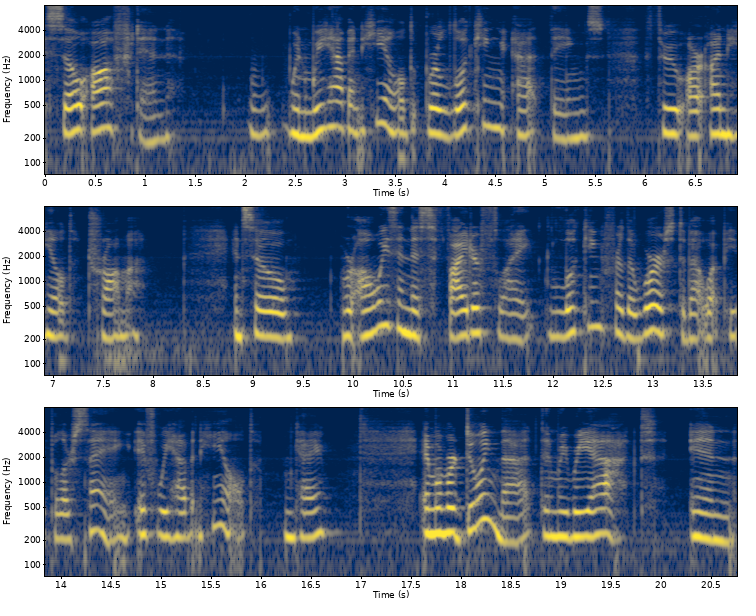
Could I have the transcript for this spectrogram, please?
so often when we haven't healed, we're looking at things through our unhealed trauma. And so we're always in this fight or flight looking for the worst about what people are saying if we haven't healed, okay? And when we're doing that, then we react in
